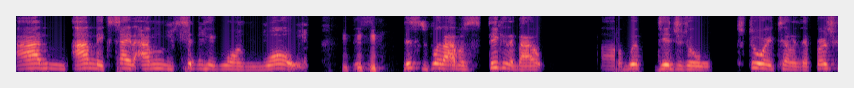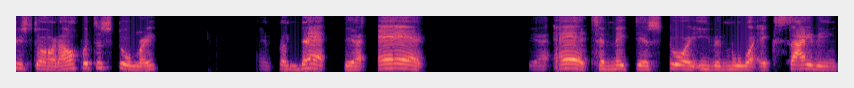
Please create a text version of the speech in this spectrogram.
I'm I'm excited. I'm sitting here going, whoa, this, this is what I was thinking about uh, with digital storytelling. That first we start off with the story, and from that they'll add they'll add to make their story even more exciting.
